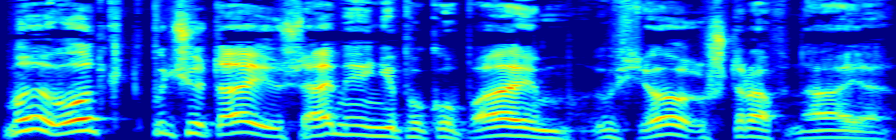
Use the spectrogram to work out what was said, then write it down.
Мы водки-то, почитай, сами не покупаем, все штрафная.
